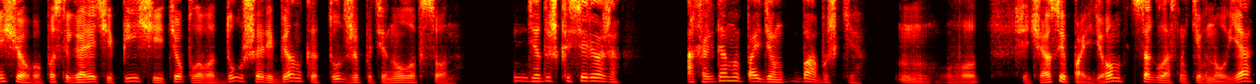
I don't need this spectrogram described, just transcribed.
Еще бы, после горячей пищи и теплого душа ребенка тут же потянуло в сон. «Дедушка Сережа, а когда мы пойдем к бабушке?» «Вот сейчас и пойдем», — согласно кивнул я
